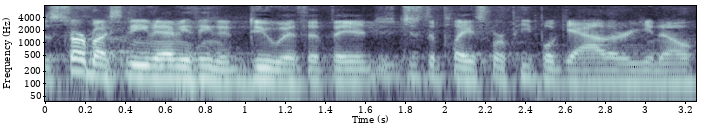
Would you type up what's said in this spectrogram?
Starbucks didn't even have anything to do with it. They're just a place where people gather, you know.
